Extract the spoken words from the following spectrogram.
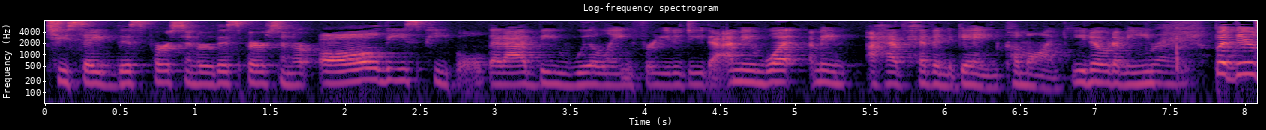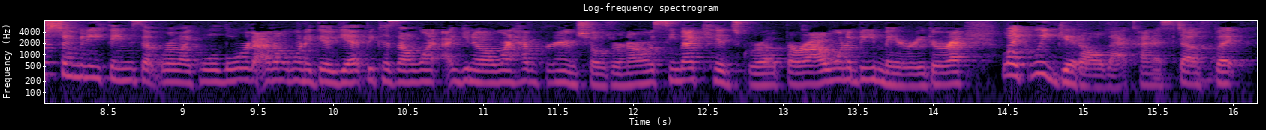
to save this person or this person or all these people, that I'd be willing for you to do that. I mean, what I mean, I have heaven to gain. Come on, you know what I mean? Right. But there's so many things that we're like, well, Lord, I don't want to go yet because I want, you know, I want to have grandchildren. I want to see my kids grow up, or I want to be married, or I like we get all that kind of stuff. But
